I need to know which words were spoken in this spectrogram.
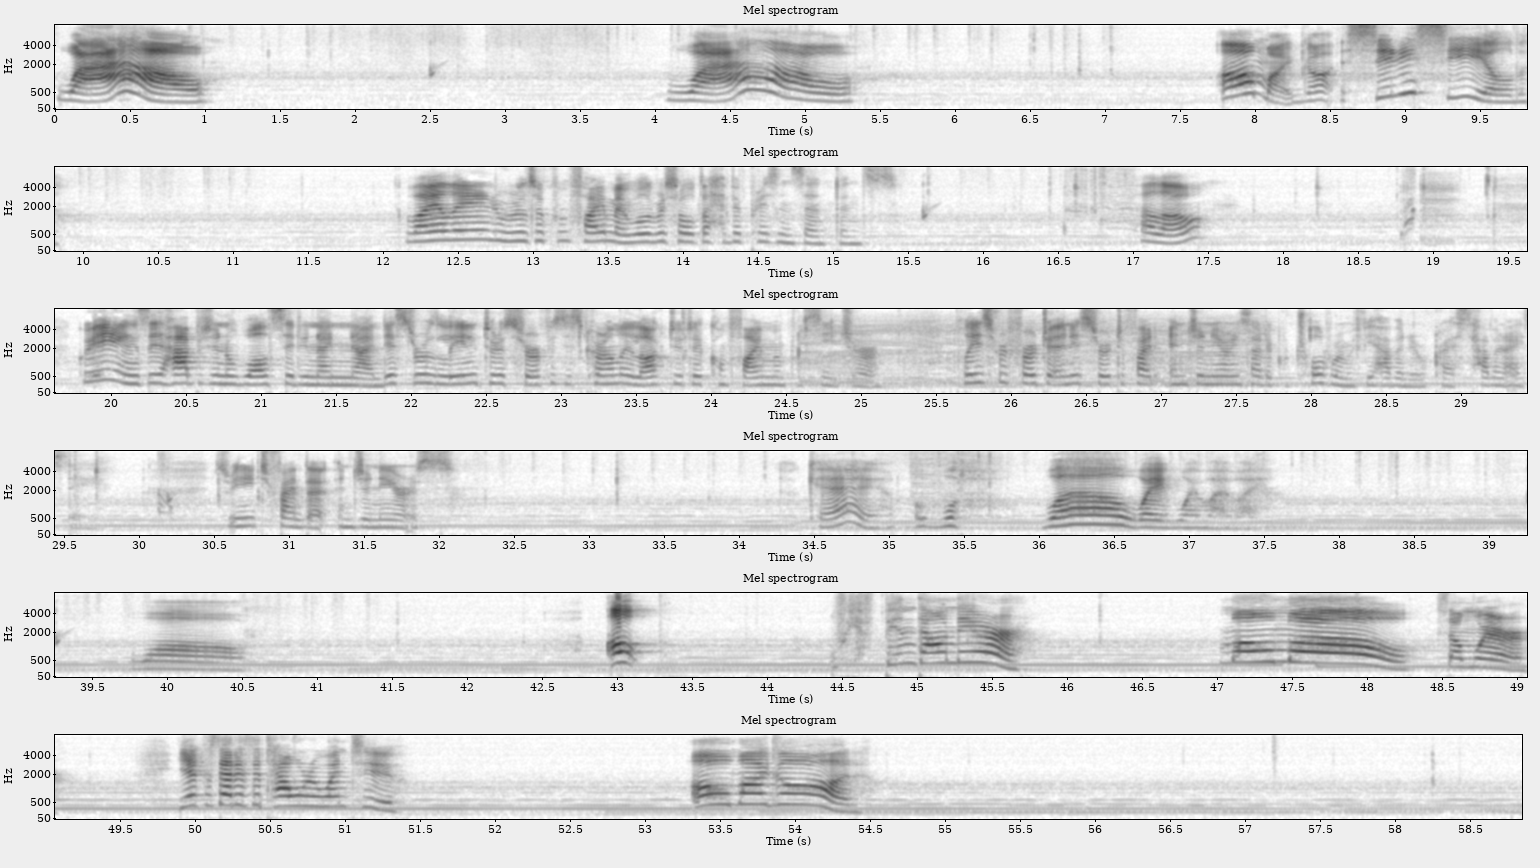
Wow. Wow. Oh my god. City sealed. Violating the rules of confinement will result a heavy prison sentence. Hello? Greetings, inhabitant of Walled City 99. This road leading to the surface is currently locked due to confinement procedure. Please refer to any certified engineer inside the control room if you have any requests. Have a nice day. So we need to find the engineers. Okay. Whoa. Whoa, wait, wait, wait, wait. Whoa. Oh! We have been down there! Momo! Somewhere. Yeah, because that is the tower we went to. Oh my god!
